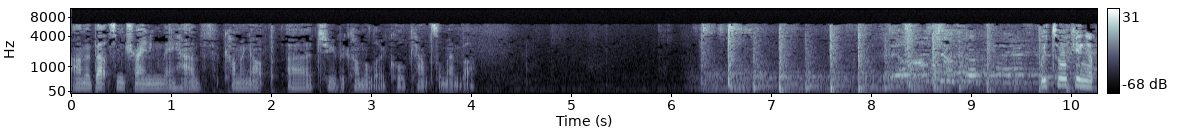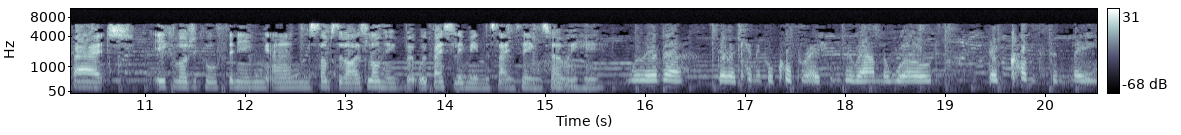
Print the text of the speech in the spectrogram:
um, about some training they have coming up uh, to become a local council member. We're talking about ecological thinning and subsidised logging, but we basically mean the same things, don't we, here? Wherever there are chemical corporations around the world, they're constantly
